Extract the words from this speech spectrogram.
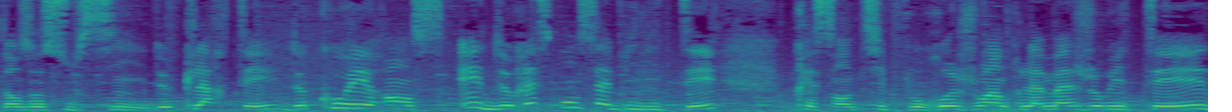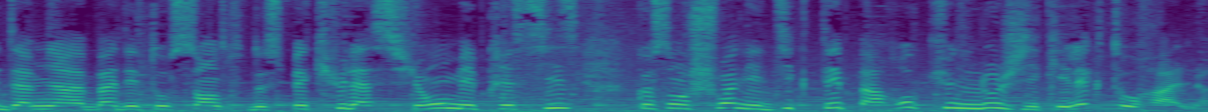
dans un souci de clarté, de cohérence et de responsabilité. Pressenti pour rejoindre la majorité, Damien Abad est au centre de spéculations mais précise que son choix n'est dicté par aucune logique électorale.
